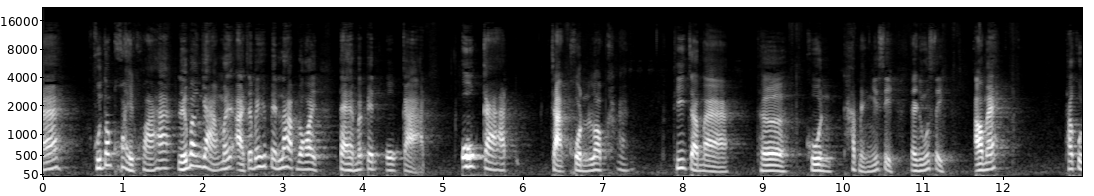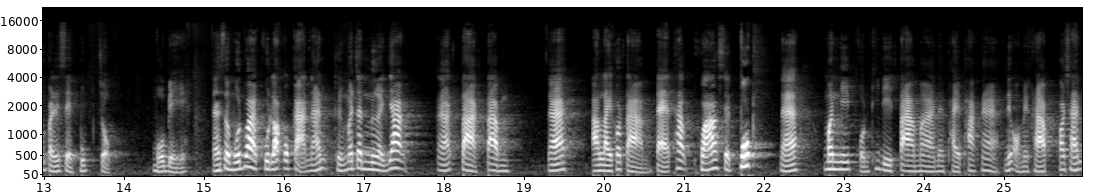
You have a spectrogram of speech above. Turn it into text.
นะคุณต้องไขว่คว้า หรือบางอย่างมันอาจจะไม่ใช่เป็นราบลอย แต่มันเป็นโอกาส โอกาสจากคนรอบข้างที่จะมาเธอคุณทำอย่างนี้สิอย่างนี้สิเอาไหมถ้าคุณปฏิเสธปุ๊บจบโบเบแต่สมมุติว่าคุณรับโอกาสนั้นถึงมันจะเหนื่อยยากนะตากตำนะอะไรก็ตาม แต่ถ้าคว้าเสร็จปุ๊บนะ มันมีผลที่ดีตามมาในภายภาคหน้านึกออกไหมครับ เพราะฉะนั้น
